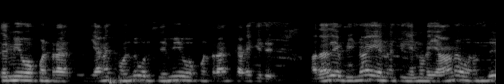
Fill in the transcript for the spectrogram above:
செமி ஓபன் ரேங்க் எனக்கு வந்து ஒரு செமி ஓபன் ரேங்க் கிடைக்குது. அதாவது எப்படின்னா எனக்கு என்னோட யானை வந்து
